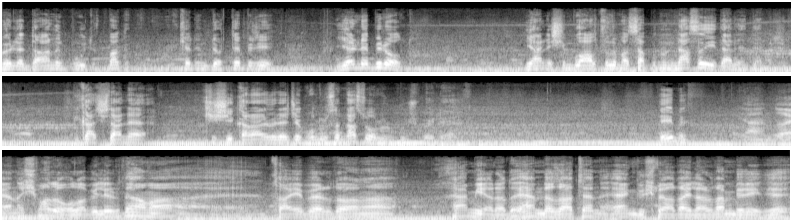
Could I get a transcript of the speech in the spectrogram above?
Böyle dağınık bu bak ülkenin dörtte biri yerle bir oldu. Yani şimdi bu altılı masa bunu nasıl idare edebilir? Birkaç tane kişi karar verecek olursa nasıl olur bu iş böyle yani? Değil mi? Yani dayanışma da olabilirdi ama e, Tayyip Erdoğan'a hem yaradı hem de zaten en güçlü adaylardan biriydi.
